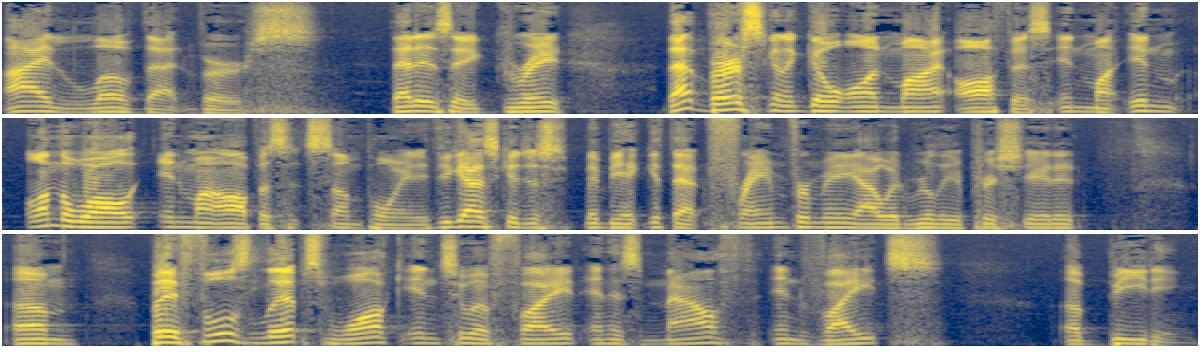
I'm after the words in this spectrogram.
I love that verse. That is a great. That verse is going to go on my office in my in on the wall in my office at some point. If you guys could just maybe get that frame for me, I would really appreciate it. Um, but a fool's lips walk into a fight, and his mouth invites a beating.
